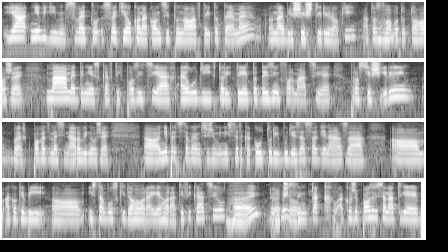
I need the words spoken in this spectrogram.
ja nevidím svetl, svetielko na konci tunela v tejto téme najbližšie 4 roky a to z mhm. dôvodu toho, že máme dneska v tých pozíciách aj ľudí, ktorí tieto dezinformácie proste šírili. Povedzme si na rovinu, že Uh, nepredstavujem si, že ministerka kultúry bude zasadená za um, ako keby um, istambulský dohovor a jeho ratifikáciu. Hej, prečo? Myslím, tak akože pozri sa na tie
